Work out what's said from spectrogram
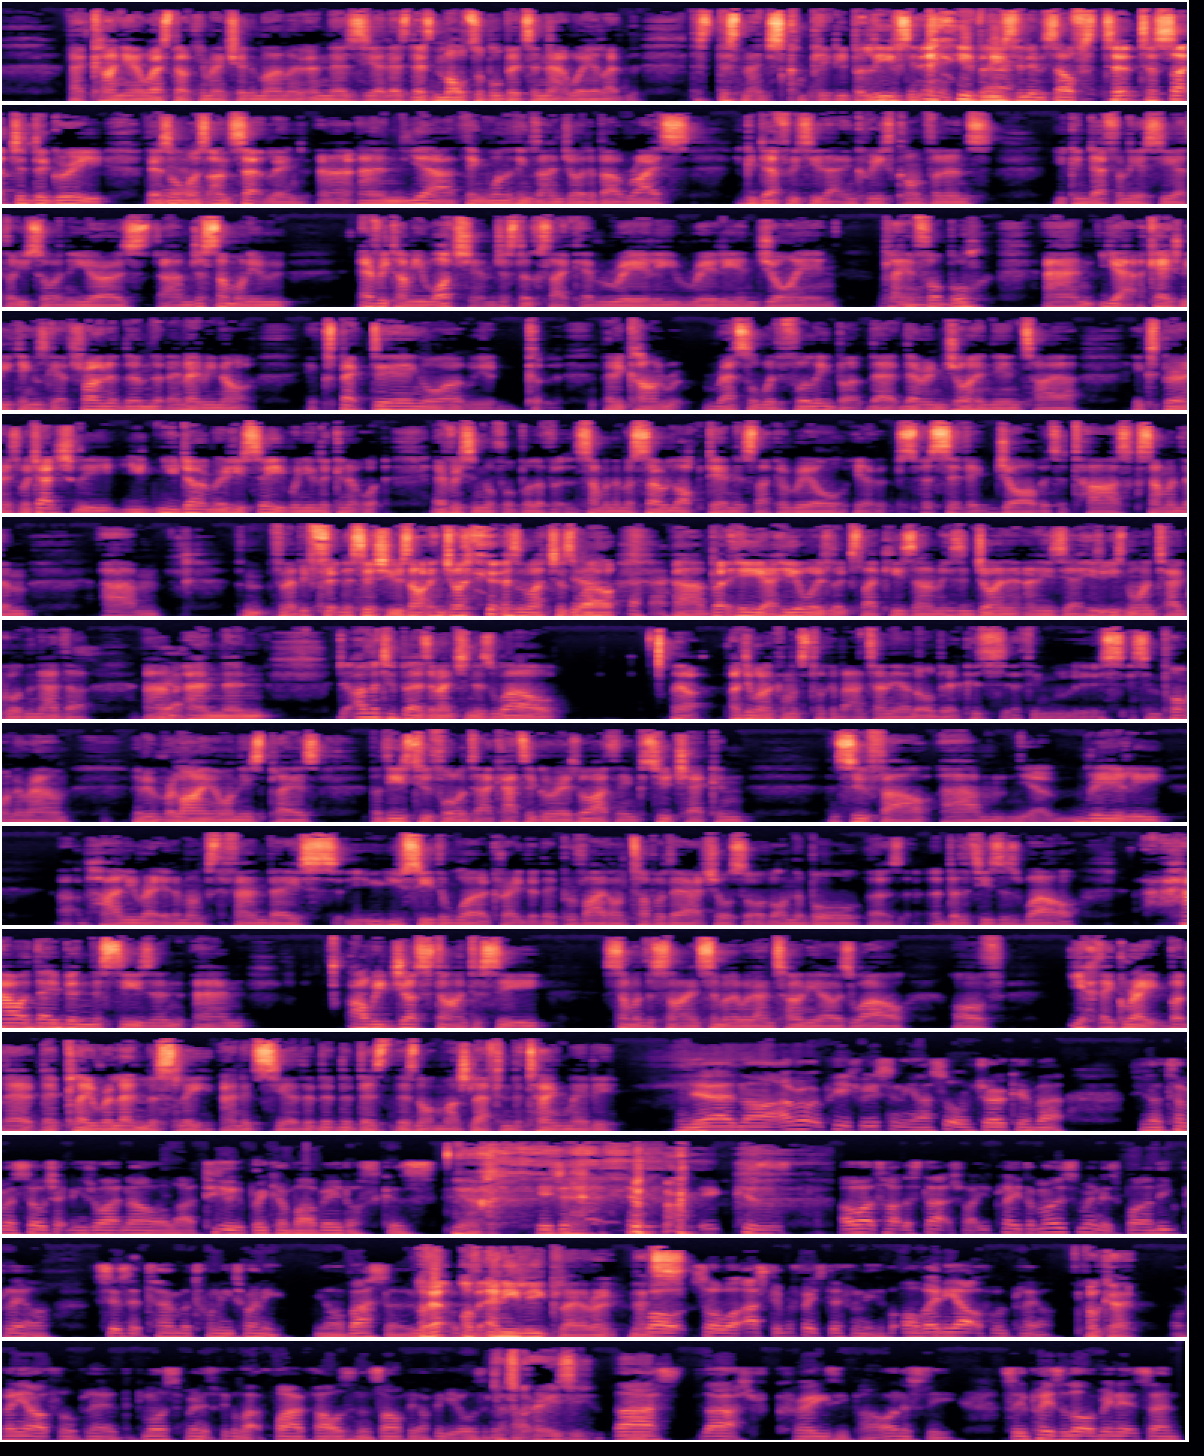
that Kanye West documentary at the moment, and there's yeah, there's there's multiple bits in that where you're like, this this man just completely believes in it. he believes yeah. in himself to to such a degree there's yeah. almost unsettling. Uh, and yeah, I think one of the things I enjoyed about Rice, you can definitely see that increased confidence. You can definitely see. I thought you saw it in the Euros. Um, just someone who every time you watch him just looks like they're really really enjoying playing mm. football. And yeah, occasionally things get thrown at them that they're maybe not expecting or maybe can't wrestle with fully, but they're, they're enjoying the entire experience, which actually you, you don't really see when you're looking at what every single footballer. Some of them are so locked in. It's like a real, you know, specific job. It's a task. Some of them, um, for maybe fitness issues aren't enjoying it as much as yeah. well. Uh, but he, yeah, he always looks like he's, um, he's enjoying it and he's, yeah, he's, he's more integral than ever. Um, yeah. and then the other two players I mentioned as well, well, I do want to come on to talk about Antonio a little bit because I think it's, it's, important around maybe relying on these players. But these two fall into that category as well. I think Soucek and and Coufal, um, you know, really uh, highly rated amongst the fan base. You, you, see the work rate that they provide on top of their actual sort of on the ball uh, abilities as well. How have they been this season? And are we just starting to see some of the signs, similar with Antonio as well, of yeah, they're great, but they they play relentlessly, and it's yeah, th- th- there's there's not much left in the tank, maybe. Yeah, no, I wrote a piece recently, and I sort of joking that you know Thomas Soucek needs right now are like two breaking Barbados because yeah, he just because I worked out the stats right. He played the most minutes by a league player since September 2020. You know, that's a lot of, of, any league player, right? That's... Well, so well, actually, let me phrase differently. Of any outfield player. Okay of any outfield player, the most minutes, I think like 5,000 and something, I think it was. In that's crazy. That's, yeah. that's crazy, pal, honestly. So he plays a lot of minutes and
